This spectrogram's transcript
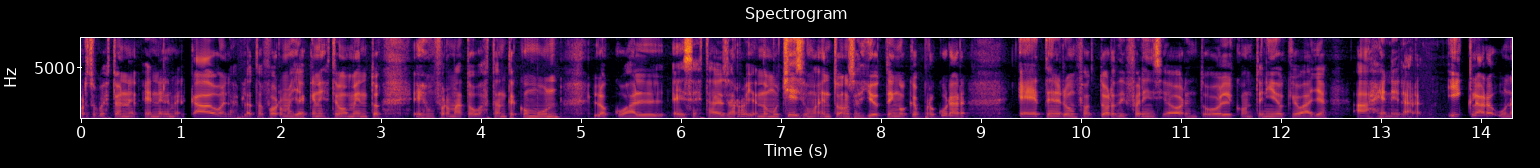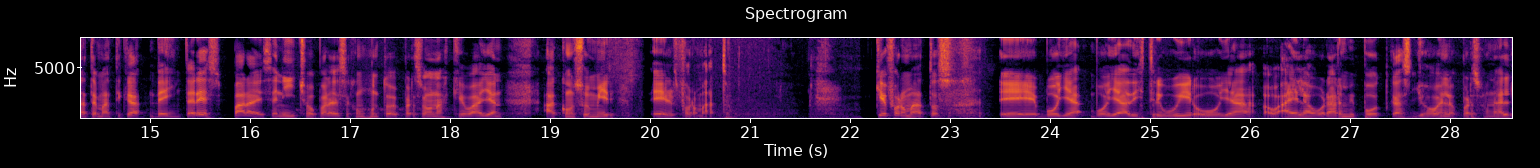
por supuesto en, el mercado, en las plataformas, ya que en este momento es un formato bastante común, lo cual eh, se está desarrollando muchísimo. Entonces yo tengo que procurar eh, tener un factor diferenciador en todo el contenido que vaya a generar. Y claro, una temática de interés para ese nicho, para ese conjunto de personas que vayan a consumir el formato qué formatos eh, voy, a, voy a distribuir o voy a, elaborar mi podcast yo en lo personal,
